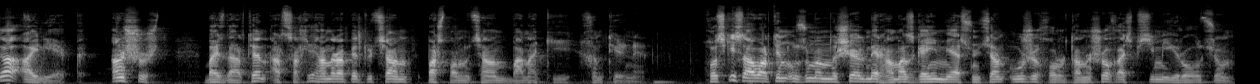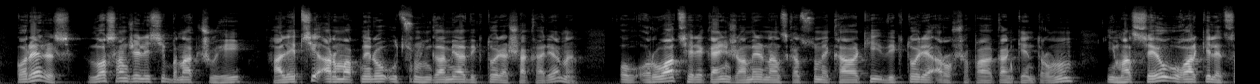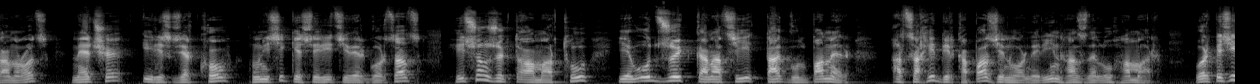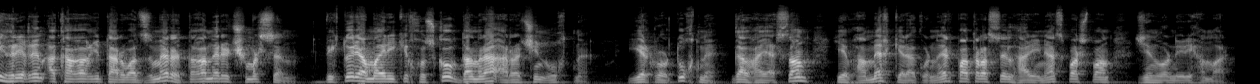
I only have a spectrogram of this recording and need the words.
Կա այլ երկ, անշուշտ, բայց դա արդեն Արցախի հանրապետության պաշտպանության բանակի խնդիրն է։ Խոսքիս ավարտին ուզում եմ նշել մեր համազգային միասնության ուժը խորհրդանշող այսպիսի մի իրողություն։ Օրերս Լոս Անջելեսի բնակչուհի Հալեպսի արմատներով 85-ամյա Վիկտորիա Շաքարյանը, ով օրվա ցերեկային ժամերն անցկացնում է քաղաքի Վիկտորիա առողջապահական կենտրոնում, իմ հասցեով ուղարկել է ցանրոց, մեջը իր իսկ ձեռքով հունիսի կեսերից ի վեր գործած 50 զույգ տղամարդու եւ 8 զույգ կանացի տակ գուլպաներ Արցախի դիրքապազ ջենորներին հանձնելու համար որպեսի հրեղեն ակաղաղի տարված զմերը տղաները չմրսեն։ Վիկտորիա Մայրիկի խոսքով դա նրա առաջին ուխտն է։ Երկրորդ ուխտն է գալ Հայաստան եւ համեղ կերակուրներ պատրաստել հայրենաց պաշտպան զինվորների համար։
